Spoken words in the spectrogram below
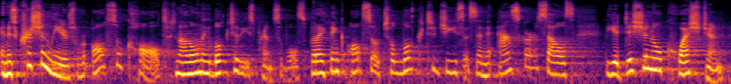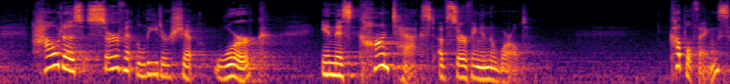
And as Christian leaders, we're also called to not only look to these principles, but I think also to look to Jesus and ask ourselves the additional question how does servant leadership work in this context of serving in the world? Couple things.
